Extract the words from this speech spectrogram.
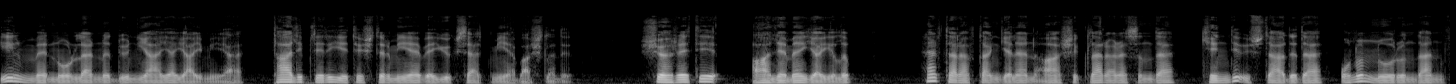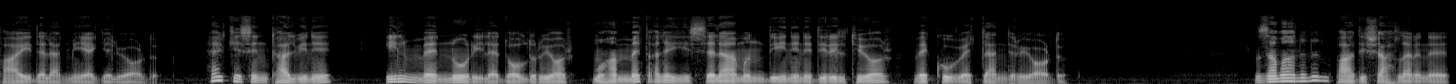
ilm ve nurlarını dünyaya yaymaya, talipleri yetiştirmeye ve yükseltmeye başladı. Şöhreti aleme yayılıp her taraftan gelen aşıklar arasında kendi üstadı da onun nurundan faydelenmeye geliyordu. Herkesin kalbini ilm ve nur ile dolduruyor, Muhammed aleyhisselam'ın dinini diriltiyor ve kuvvetlendiriyordu. Zamanının padişahlarını,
